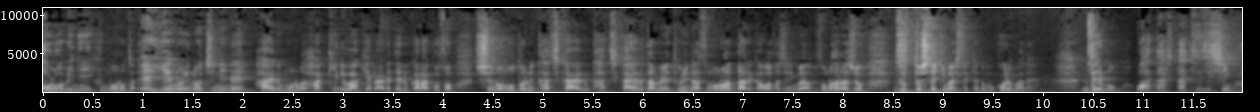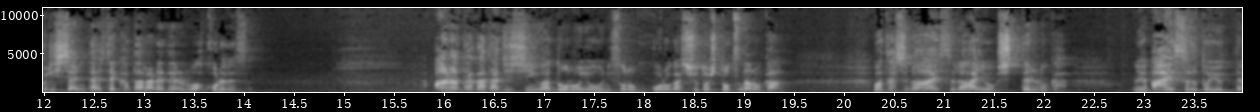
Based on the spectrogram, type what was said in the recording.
滅びに行くものと永遠の命にね入るものがはっきり分けられているからこそ主のもとに立ち返る立ち返るために取りなすものは誰か私今その話をずっとしてきましたけどもこれまで。でも私たち自身クリスチャンに対して語られているのはこれです。あなた方自身はどのようにその心が主と一つなのか？私の愛する愛を知ってるのか、ね、愛すると言って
